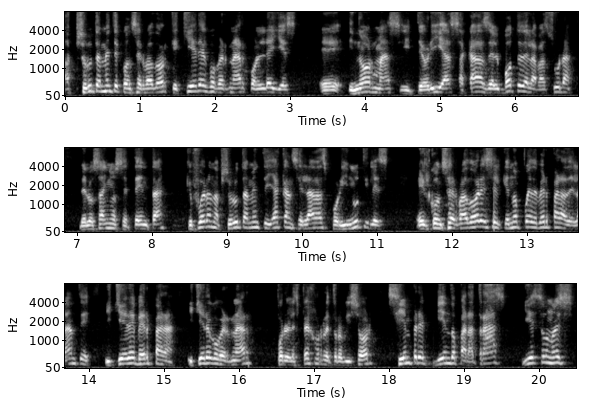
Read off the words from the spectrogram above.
absolutamente conservador que quiere gobernar con leyes eh, y normas y teorías sacadas del bote de la basura de los años 70 que fueron absolutamente ya canceladas por inútiles. El conservador es el que no puede ver para adelante y quiere ver para y quiere gobernar por el espejo retrovisor, siempre viendo para atrás. Y eso no es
